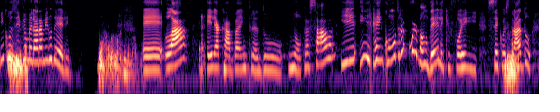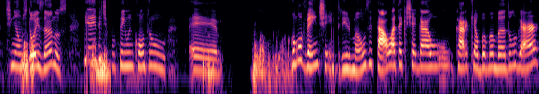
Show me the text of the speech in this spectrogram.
inclusive o melhor amigo dele. É, lá ele acaba entrando em outra sala e, e, reencontra o irmão dele, que foi sequestrado, tinha uns dois anos. E ele, tipo, tem um encontro é, comovente entre irmãos e tal, até que chega o cara que é o bambambam bam, bam do lugar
